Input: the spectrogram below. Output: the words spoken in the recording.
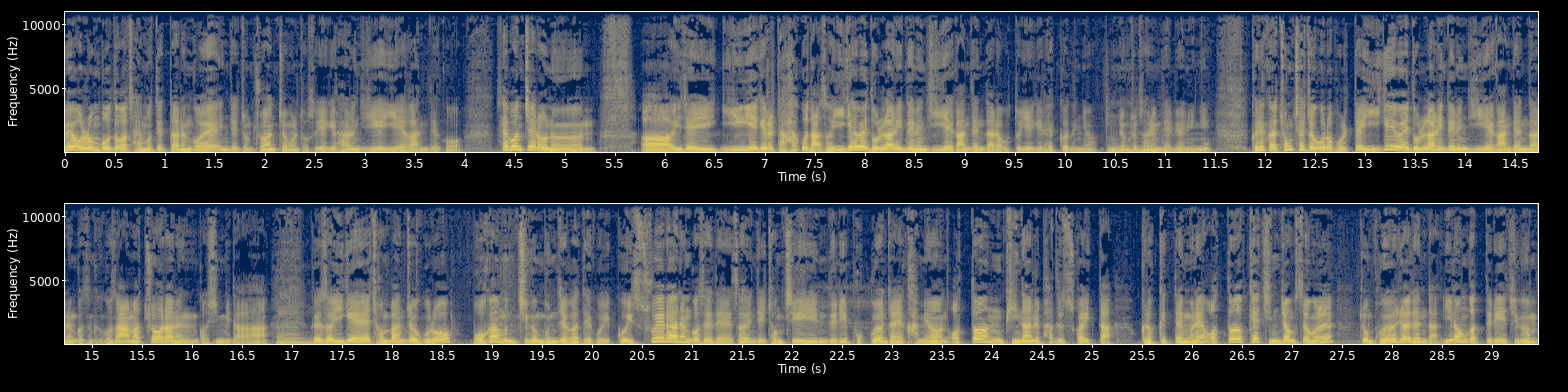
왜 언론 보도가 잘못됐다는 거에 이제 좀 주안점을 둬서 얘기를 하는지 이게 이해가 안 되고 세 번째로는 어 이제 이, 이 얘기를 다 하고 나서 이게 왜 논란이 되는지 이해가 안 된다라고 또 얘기를 했거든요. 김정철 음. 선임 대변인이 그러니까 총체적으로 볼 때 이게 왜 논란이 되는지 이해가 안 된다는 것은 그것은 아마추어라는 것입니다. 음. 그래서 이게 전반적으로 뭐가 지금 문제가 되고 있고 이 수혜라는 것에 대해서 이제 정치인들이 복구 현장에 가면 어떤 비난을 받을 수가 있다. 그렇기 때문에 어떻게 진정성을 좀 보여줘야 된다. 이런 것들이 지금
